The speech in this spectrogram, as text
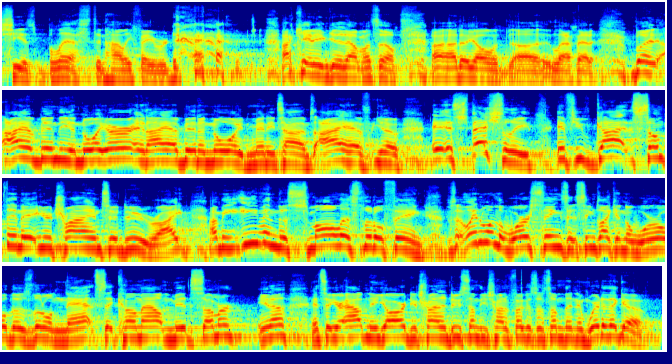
She is blessed and highly favored. I can't even get it out myself. I know y'all would uh, laugh at it. But I have been the annoyer and I have been annoyed many times. I have, you know, especially if you've got something that you're trying to do, right? I mean, even the smallest little thing. So, one of the worst things it seems like in the world, those little gnats that come out midsummer, you know? And so you're out in the yard, you're trying to do something, you're trying to focus on something, and where do they go?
